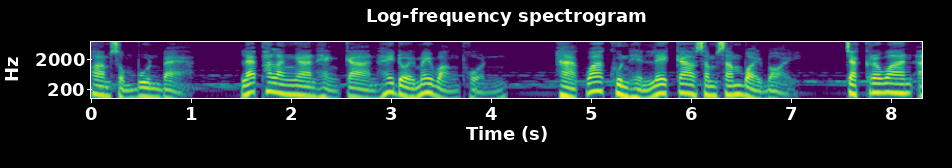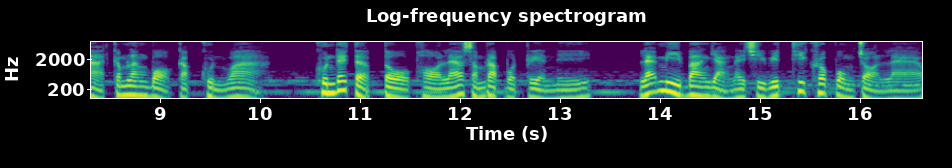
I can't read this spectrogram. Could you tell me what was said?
ความสมบูรณ์แบบ และพลังงานแห่งการให้โดยไม่หวังผล หากว่าคุณเห็นเลข 9 ซ้ำๆบ่อยๆ จักรวาลอาจกำลังบอกกับคุณว่า คุณได้เติบโตพอแล้วสำหรับบทเรียนนี้ และมีบางอย่างในชีวิตที่ครบวงจรแล้ว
